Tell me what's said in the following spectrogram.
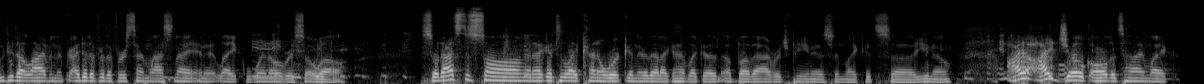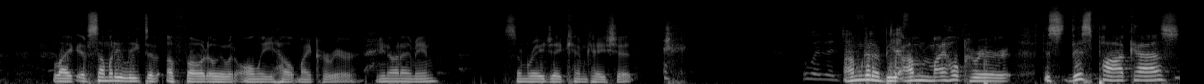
We do that live in the. I did it for the first time last night, and it like went over so well. So that's the song, and I get to like kind of work in there that I can have like an above average penis, and like it's uh, you know, I I joke all the time like like if somebody leaked a, a photo, it would only help my career. You know what I mean? Some Ray J Kim K shit. Was it I'm gonna be. I'm my whole career. This this podcast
